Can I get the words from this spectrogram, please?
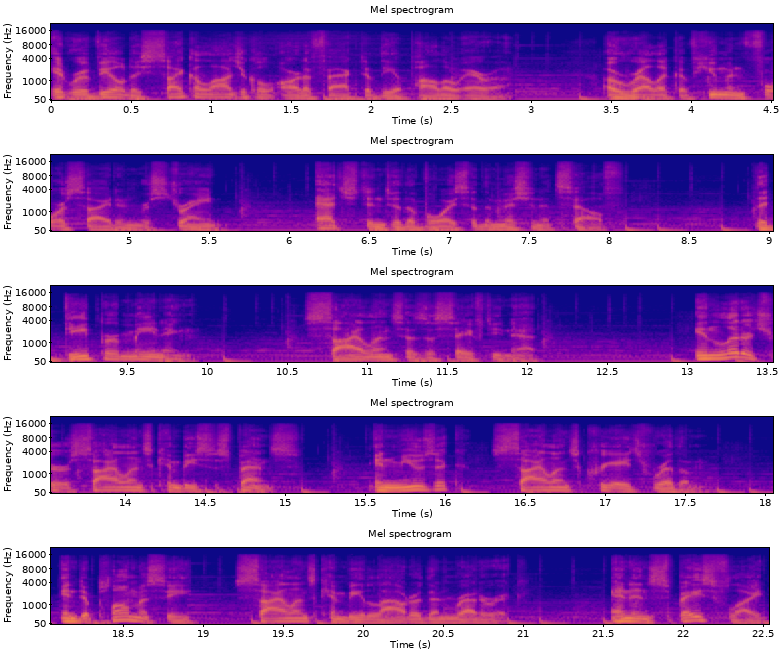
it revealed a psychological artifact of the Apollo era, a relic of human foresight and restraint, etched into the voice of the mission itself. The deeper meaning, silence as a safety net. In literature, silence can be suspense. In music, silence creates rhythm. In diplomacy, silence can be louder than rhetoric. And in spaceflight,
